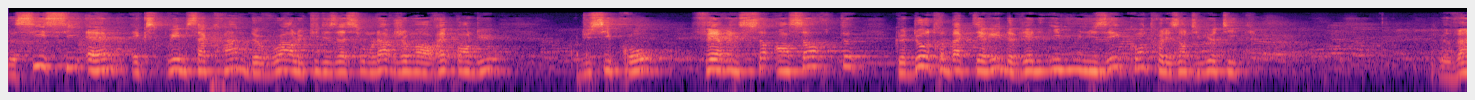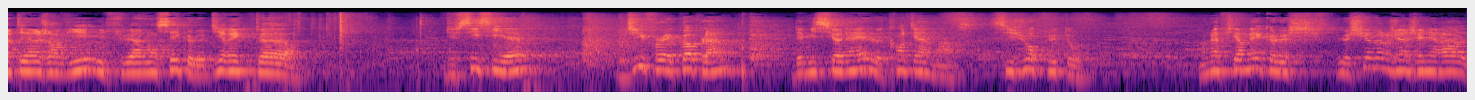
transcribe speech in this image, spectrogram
Le CCM exprime sa crainte de voir l'utilisation largement répandue du Cipro faire en sorte que d'autres bactéries deviennent immunisées contre les antibiotiques. Le 21 janvier, il fut annoncé que le directeur du CCM Jeffrey Copeland démissionnait le 31 mars, six jours plus tôt. On affirmait que le, chirurgien général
